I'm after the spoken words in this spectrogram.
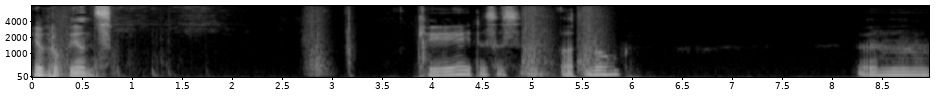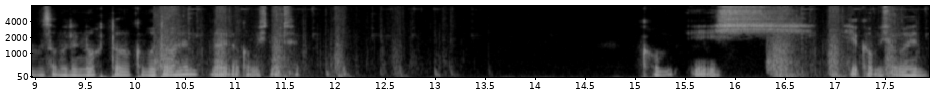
Wir probieren's. Okay, das ist in Ordnung. Äh, was haben wir denn noch da? Kommen wir da hin? Nein, da komme ich nicht hin. Komm ich... Hier komme ich aber hin.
